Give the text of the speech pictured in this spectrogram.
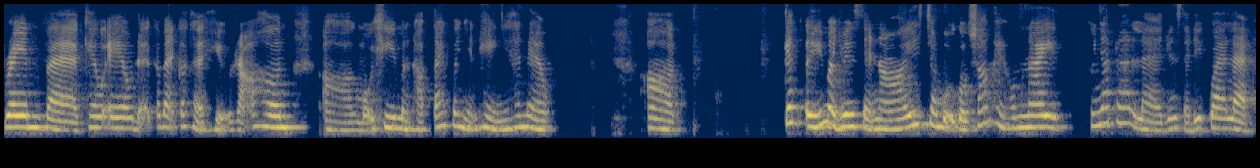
brand và KOL để các bạn có thể hiểu rõ hơn uh, mỗi khi mình hợp tác với nhãn hàng như thế nào. Uh, các ý mà duyên sẽ nói trong buổi workshop ngày hôm nay thứ nhất á, là duyên sẽ đi qua là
